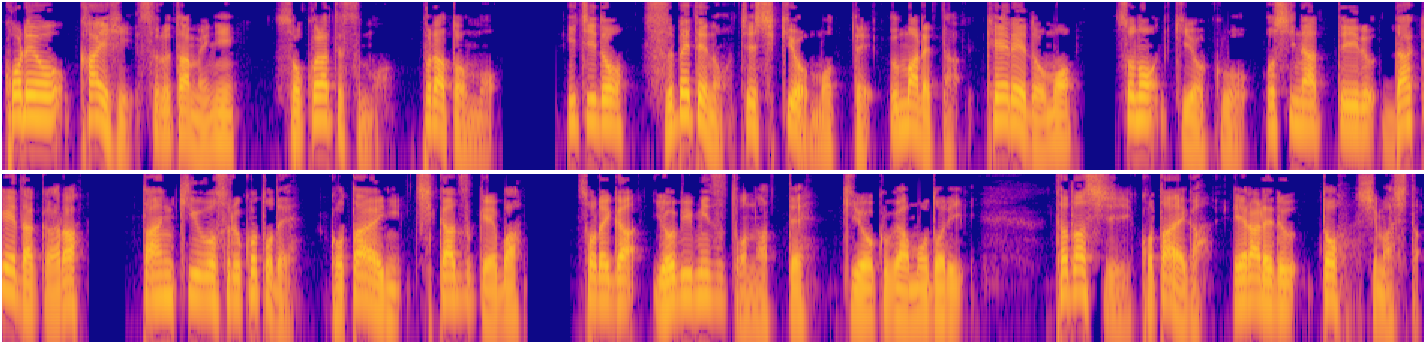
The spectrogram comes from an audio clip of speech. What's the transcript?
これを回避するために、ソクラテスもプラトンも一度すべての知識を持って生まれたけれども、その記憶を失っているだけだから探求をすることで答えに近づけば、それが呼び水となって記憶が戻り、正しい答えが得られるとしました。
